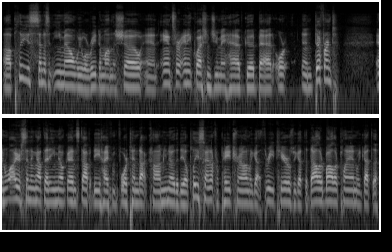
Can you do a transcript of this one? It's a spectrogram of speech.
Uh, please send us an email. We will read them on the show and answer any questions you may have, good, bad, or indifferent. And while you're sending out that email, go ahead and stop at d-410.com. You know the deal. Please sign up for Patreon. We got three tiers. We got the Dollar Baller plan. We got the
